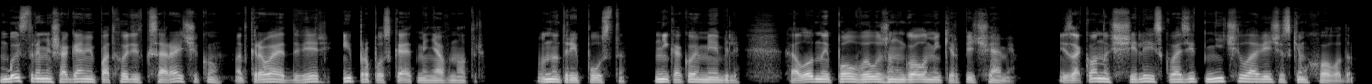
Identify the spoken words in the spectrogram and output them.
быстрыми шагами подходит к сарайчику, открывает дверь и пропускает меня внутрь. Внутри пусто, никакой мебели, холодный пол выложен голыми кирпичами. Из оконных щелей сквозит нечеловеческим холодом,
